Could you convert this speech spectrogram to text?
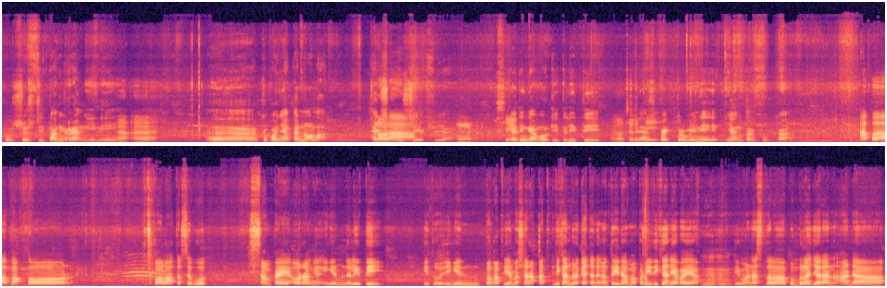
khusus di Tangerang ini. Heeh. Eh, kebanyakan nolak, Nolak. eksklusif ya. Hmm. Jadi nggak mau diteliti. Mau Nah, spektrum ini yang terbuka. Apa faktor sekolah tersebut sampai orang yang ingin meneliti gitu, ingin pengabdian masyarakat. Ini kan berkaitan dengan tridharma pendidikan ya pak ya. Mm-mm. di mana setelah pembelajaran ada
